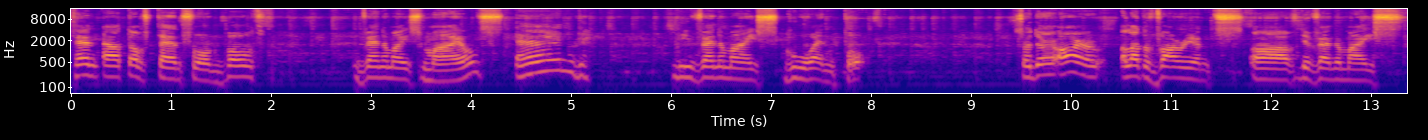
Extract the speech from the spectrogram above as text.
Ten out of ten for both Venomized Miles and the Venomized Gwenpo. So there are a lot of variants of the Venomized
